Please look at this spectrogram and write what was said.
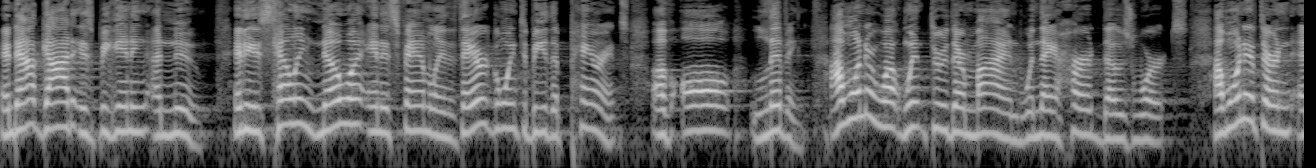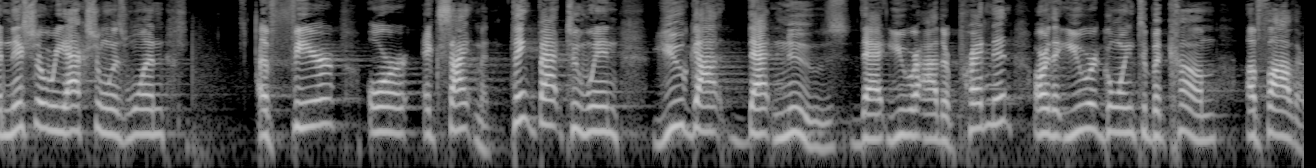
And now God is beginning anew. And he is telling Noah and his family that they are going to be the parents of all living. I wonder what went through their mind when they heard those words. I wonder if their initial reaction was one of fear or excitement. Think back to when you got that news that you were either pregnant or that you were going to become a father?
